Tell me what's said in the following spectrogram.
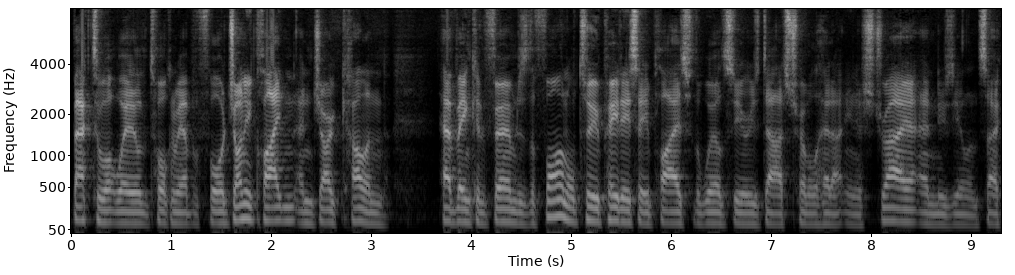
back to what we were talking about before, Johnny Clayton and Joe Cullen have been confirmed as the final two PDC players for the World Series darts treble header in Australia and New Zealand. So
